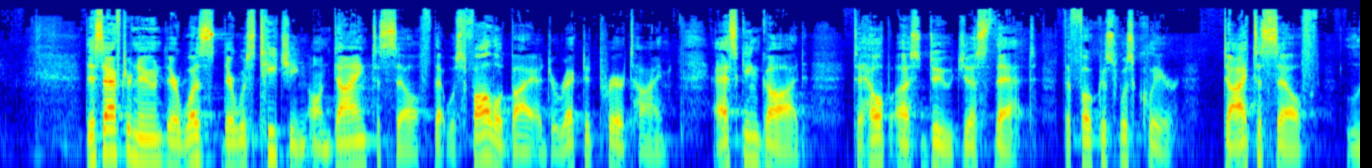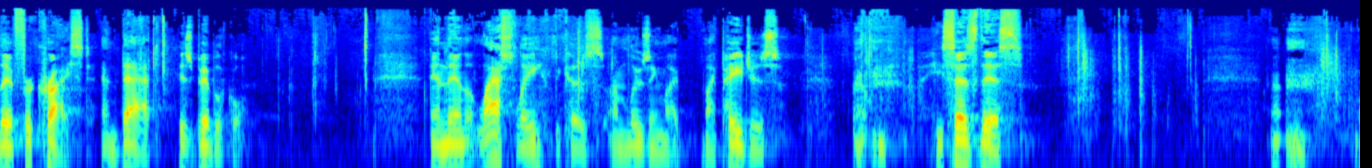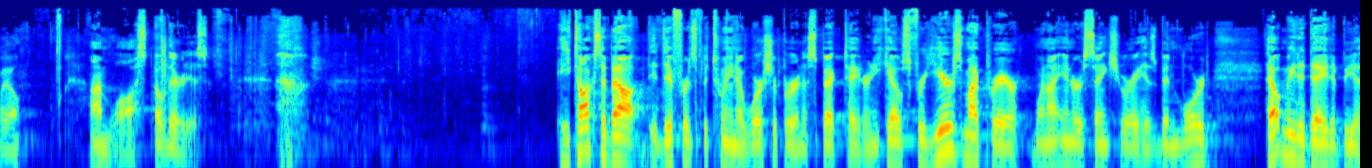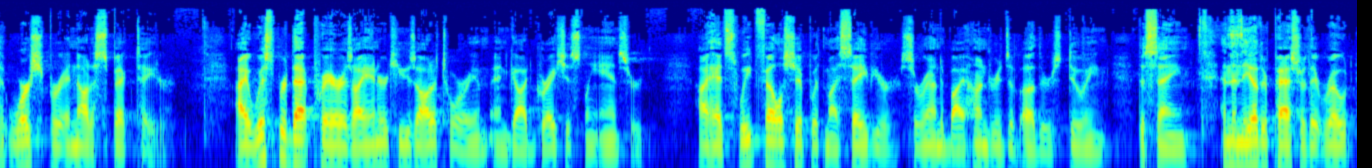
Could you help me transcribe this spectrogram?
This afternoon, there was, there was teaching on dying to self that was followed by a directed prayer time, asking God to help us do just that. The focus was clear die to self, live for Christ. And that is biblical. And then lastly, because I'm losing my, my pages, he says this. well, I'm lost. Oh, there it is. he talks about the difference between a worshiper and a spectator. And he goes, For years, my prayer when I enter a sanctuary has been, Lord, Help me today to be a worshiper and not a spectator. I whispered that prayer as I entered Hughes Auditorium, and God graciously answered. I had sweet fellowship with my Savior, surrounded by hundreds of others doing the same. And then the other pastor that wrote,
